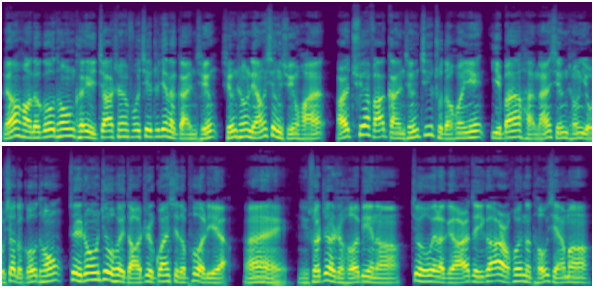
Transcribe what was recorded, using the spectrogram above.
良好的沟通可以加深夫妻之间的感情，形成良性循环。而缺乏感情基础的婚姻，一般很难形成有效的沟通，最终就会导致关系的破裂。哎，你说这是何必呢？就为了给儿子一个二婚的头衔吗？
